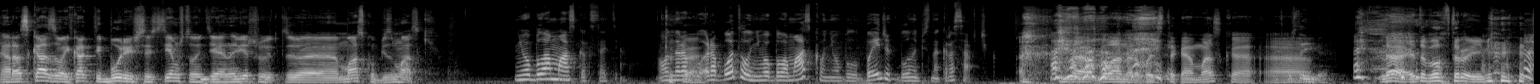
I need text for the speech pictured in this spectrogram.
рассказывай, как ты борешься с тем, что на тебя навешивают э, маску без маски. У него была маска, кстати. Он раб- работал, у него была маска, у него был бейджик, было написано «красавчик». Да, была на работе такая маска. а, Просто имя. Да, это было второе имя.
